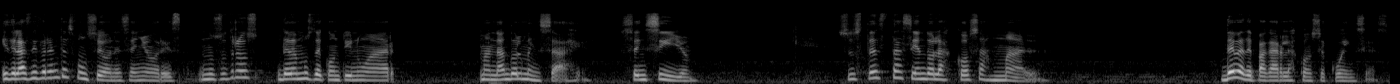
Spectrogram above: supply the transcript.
y de las diferentes funciones, señores, nosotros debemos de continuar mandando el mensaje, sencillo. Si usted está haciendo las cosas mal, debe de pagar las consecuencias.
